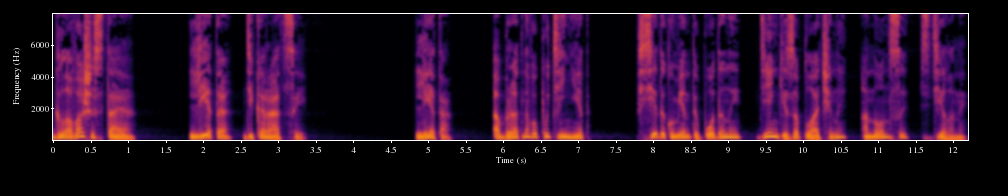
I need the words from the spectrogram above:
Глава шестая. Лето декораций. Лето. Обратного пути нет. Все документы поданы, деньги заплачены, анонсы сделаны.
